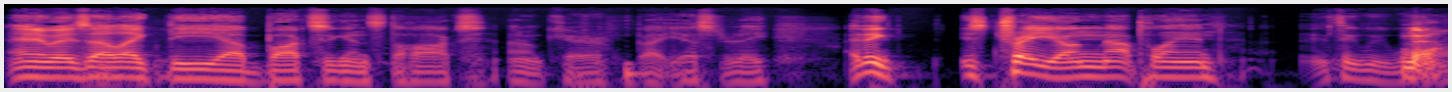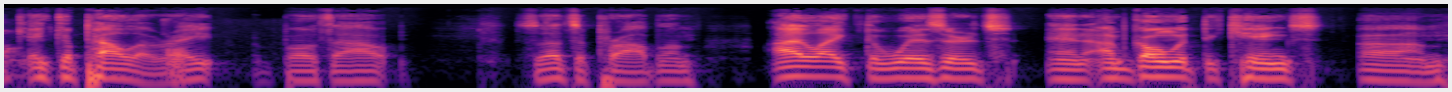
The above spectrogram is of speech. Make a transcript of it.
Anyways, I like the uh, Bucks against the Hawks. I don't care about yesterday. I think is Trae Young not playing? I think we no. and Capela right, both out. So that's a problem. I like the Wizards, and I'm going with the Kings. Um,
